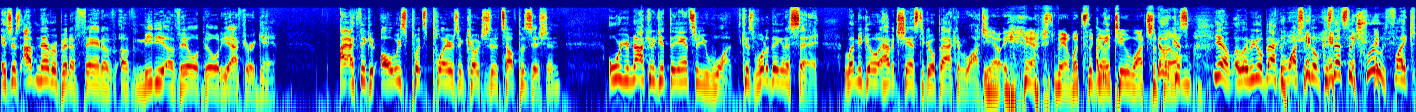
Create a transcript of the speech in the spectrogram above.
It's just I've never been a fan of, of media availability after a game. I, I think it always puts players and coaches in a tough position. Or you're not going to get the answer you want. Because what are they going to say? Let me go have a chance to go back and watch it. Yeah, yeah. yeah, What's the I mean, go-to? Watch the no, film. Yeah, let me go back and watch the film because that's the truth. Like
